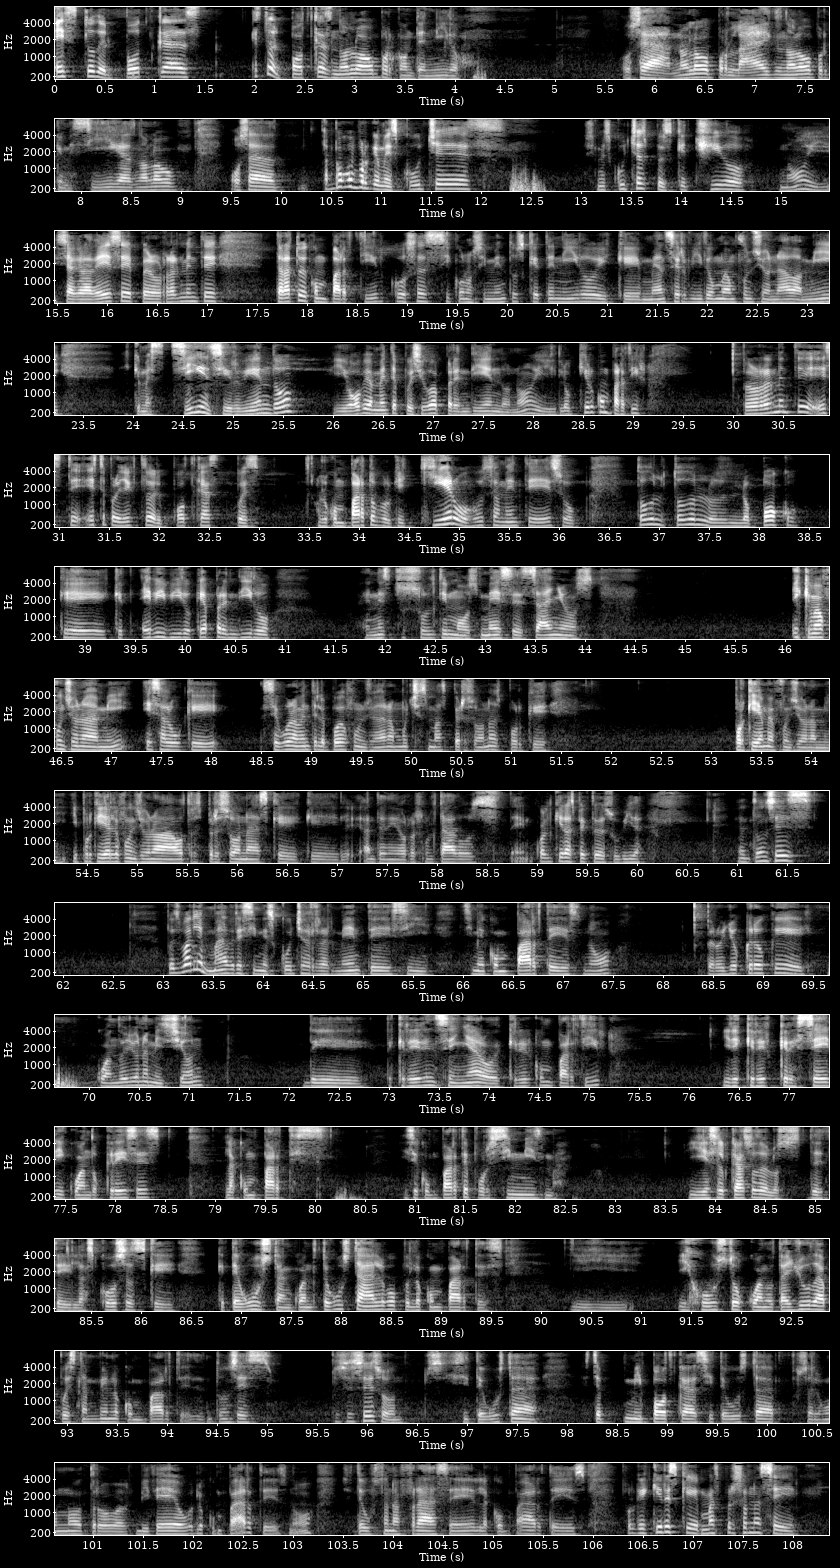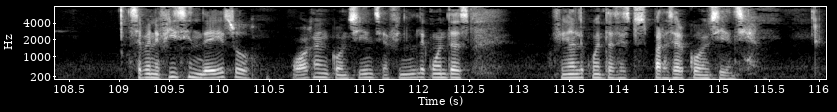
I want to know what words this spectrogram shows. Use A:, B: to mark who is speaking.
A: esto del podcast, esto del podcast no lo hago por contenido. O sea, no lo hago por likes, no lo hago porque me sigas, no lo hago, o sea, tampoco porque me escuches. Si me escuchas, pues qué chido, ¿no? Y se agradece, pero realmente trato de compartir cosas y conocimientos que he tenido y que me han servido, me han funcionado a mí y que me siguen sirviendo y obviamente pues sigo aprendiendo, ¿no? Y lo quiero compartir. Pero realmente este, este proyecto del podcast pues lo comparto porque quiero justamente eso, todo, todo lo, poco que, que he vivido, que he aprendido en estos últimos meses, años, y que me ha funcionado a mí, es algo que seguramente le puede funcionar a muchas más personas porque porque ya me funciona a mí y porque ya le funciona a otras personas que, que han tenido resultados en cualquier aspecto de su vida. Entonces, pues vale madre si me escuchas realmente, si, si me compartes, ¿no? Pero yo creo que cuando hay una misión de, de querer enseñar o de querer compartir y de querer crecer y cuando creces la compartes y se comparte por sí misma y es el caso de, los, de, las cosas que, que, te gustan. Cuando te gusta algo, pues lo compartes. Y, y justo cuando te ayuda, pues también lo compartes. Entonces, pues es eso. Si, si te gusta este, mi podcast, si te gusta pues, algún otro video, lo compartes, ¿no? Si te gusta una frase, la compartes. Porque quieres que más personas se, se beneficien de eso o hagan conciencia. A final de cuentas, final de cuentas esto es para hacer conciencia.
